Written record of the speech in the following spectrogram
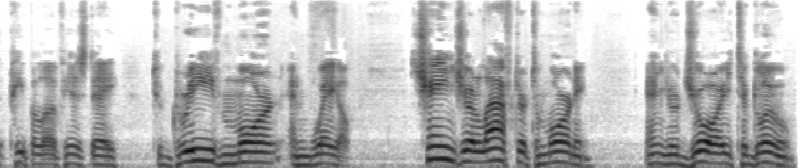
the people of his day to grieve, mourn, and wail. Change your laughter to mourning and your joy to gloom.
